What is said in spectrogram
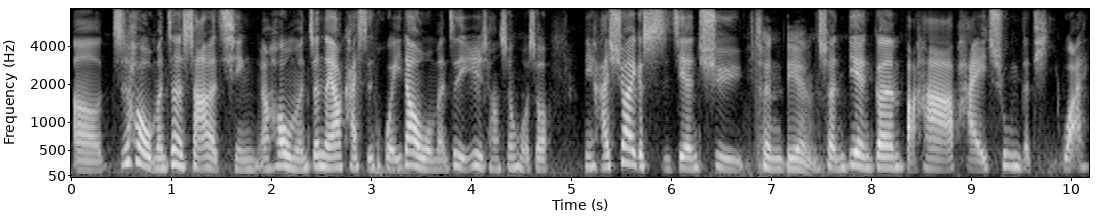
呃之后我们真的杀了青，然后我们真的要开始回到我们自己日常生活的时候，你还需要一个时间去沉淀。沉淀跟把它排出你的体外。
